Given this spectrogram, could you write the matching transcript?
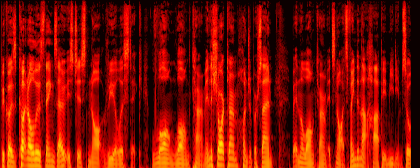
because cutting all those things out is just not realistic long, long term. In the short term, 100%. But in the long term, it's not. It's finding that happy medium. So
